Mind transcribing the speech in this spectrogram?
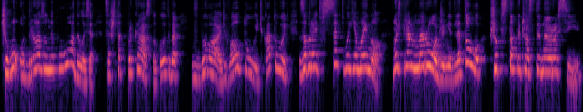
Чому одразу не погодилися? Це ж так прекрасно, коли тебе вбивають, гвалтують, катують, забирають все твоє майно. Ми ж прям народжені для того, щоб стати частиною Росії.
